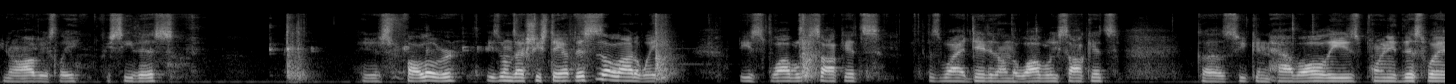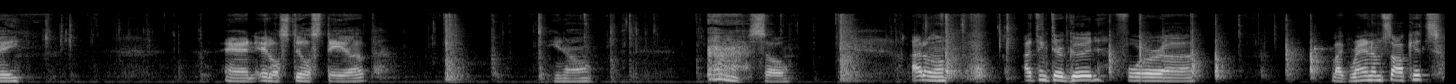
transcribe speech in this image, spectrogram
you know, obviously, if you see this, they just fall over. These ones actually stay up. This is a lot of weight. These wobbly sockets. This is why I did it on the wobbly sockets. Because you can have all these pointed this way. And it'll still stay up you know. so, I don't know. I think they're good for uh, like random sockets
